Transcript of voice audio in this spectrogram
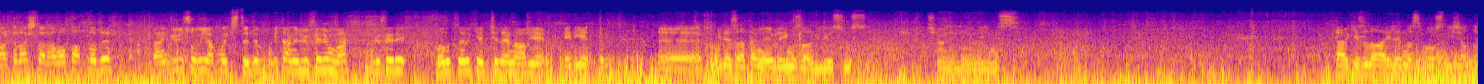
Arkadaşlar hava patladı. Ben gün sonu yapmak istedim. Bir tane lüferim var. Lüferi balıkları kepçeleyen abiye hediye ettim. Ee, bir de zaten levreğimiz var biliyorsunuz. Şöyle levreğimiz. Herkese daha iyileri nasip olsun inşallah.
